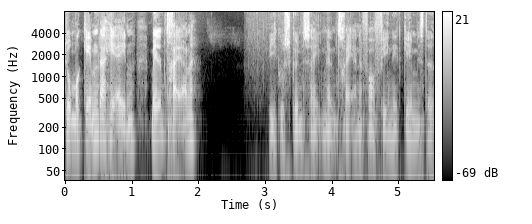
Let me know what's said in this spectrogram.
Du må gemme dig herinde, mellem træerne. Viggo skyndte sig ind mellem træerne for at finde et gemmested.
